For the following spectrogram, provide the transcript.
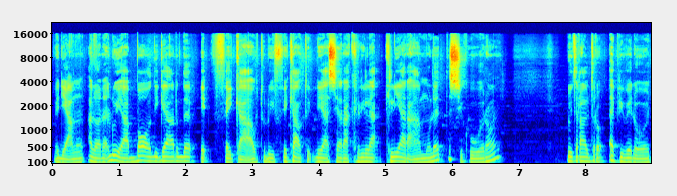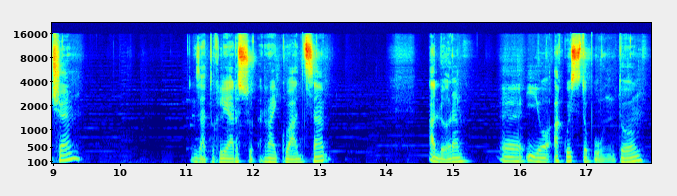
Vediamo. Allora, lui ha bodyguard e fake out. Lui fake out li ha sarà clear amulet, sicuro. Lui tra l'altro è più veloce. Esatto, clear su Rayquaza. Allora, eh, io a questo punto...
